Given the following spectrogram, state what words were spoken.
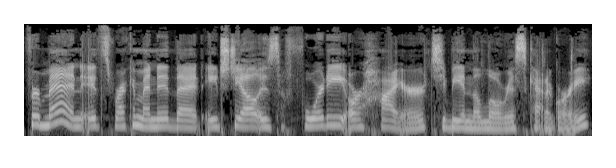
For men, it's recommended that HDL is 40 or higher to be in the low risk category.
